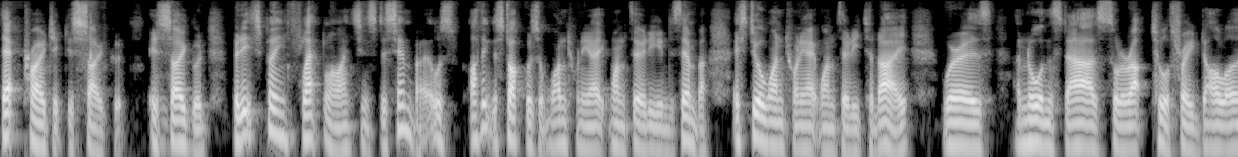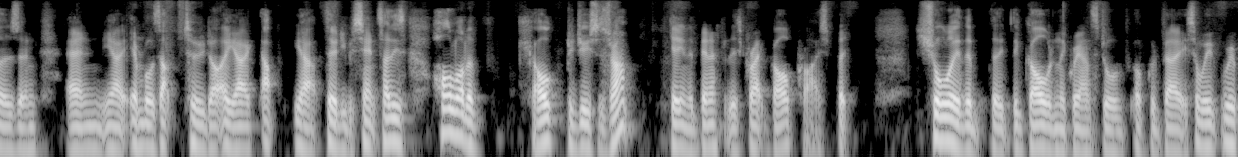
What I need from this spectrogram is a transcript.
that project is so good. It's mm. so good. But it's been flatlined since December. It was, I think the stock was at 128, 130 in December. It's still 128, 130 today. Whereas a Northern Star's sort of up two or three dollars, and and you know Emerald's up two dollars, you know, up you know, 30 percent. So there's a whole lot of gold producers are up, getting the benefit of this great gold price. But surely the, the, the gold in the ground still of good value. So we, we're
